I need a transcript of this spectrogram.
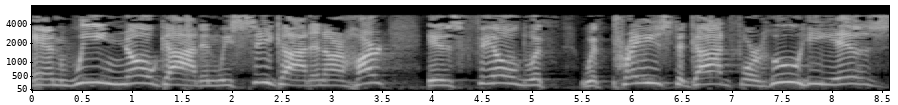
and we know God and we see God, and our heart is filled with, with praise to God for who He is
